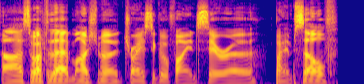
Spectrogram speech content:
Uh, so after that, Majima tries to go find Sera by himself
